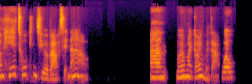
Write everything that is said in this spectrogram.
I'm here talking to you about it now. And where am I going with that? Well,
